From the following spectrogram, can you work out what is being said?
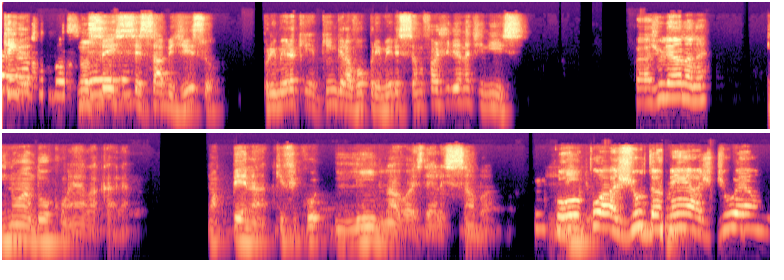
quem, não sei se você sabe disso, primeiro, quem gravou primeiro esse samba foi a Juliana Diniz. Foi a Juliana, né? E não andou com ela, cara. Uma pena que ficou lindo na voz dela esse samba. Pô, pô a Ju também, a Ju é, um,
